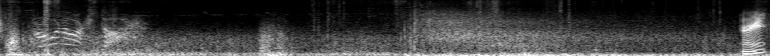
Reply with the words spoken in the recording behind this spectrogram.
Throw an arc star. All right.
